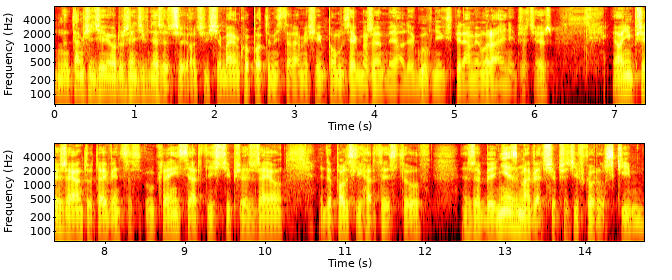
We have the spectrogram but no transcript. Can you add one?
no, tam się dzieją różne dziwne rzeczy. Oczywiście mają kłopoty, my staramy się im pomóc jak możemy, ale głównie ich wspieramy moralnie przecież. Oni przyjeżdżają tutaj, więc ukraińscy artyści przyjeżdżają do polskich artystów, żeby nie zmawiać się przeciwko ruskim,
